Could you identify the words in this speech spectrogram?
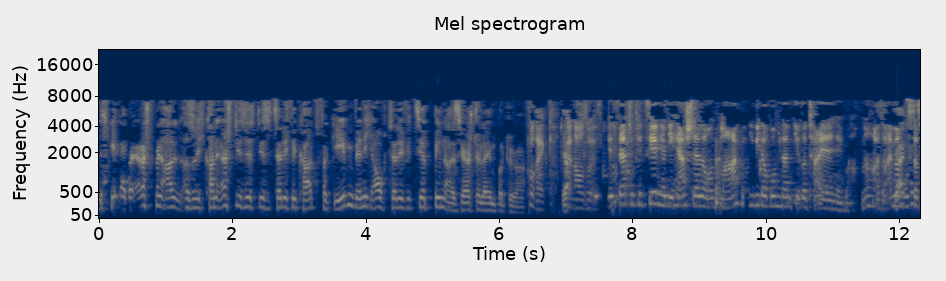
es geht aber erst, wenn alle also ich kann erst dieses, dieses Zertifikat vergeben, wenn ich auch zertifiziert bin als Hersteller-Importeur. Korrekt, ja. genau so ist. Wir zertifizieren ja die Hersteller und Marken, die wiederum dann ihre Teilnehmer. Ne? Also einmal ja, muss das,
